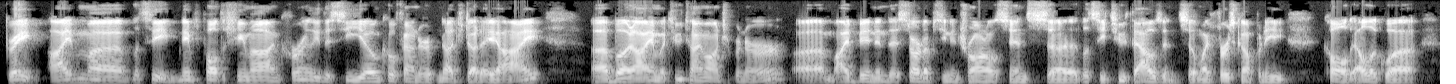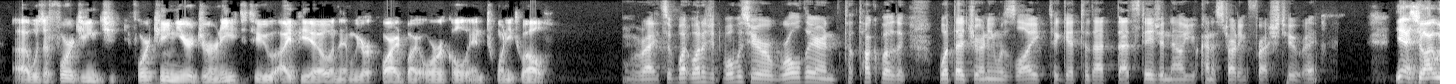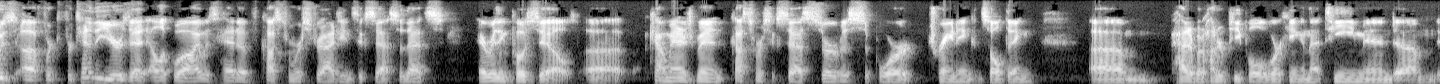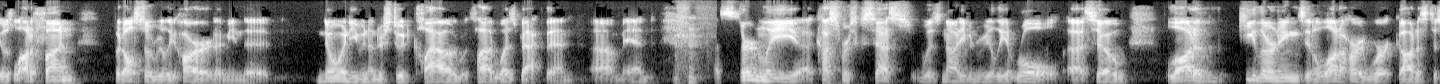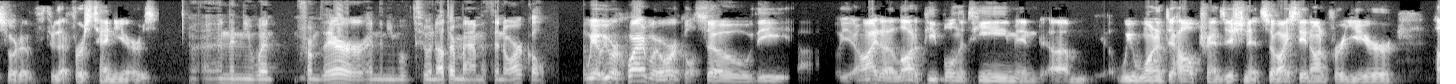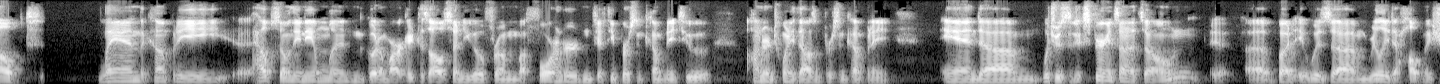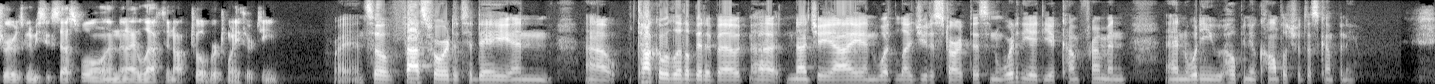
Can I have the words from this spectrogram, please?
Great. I'm, uh, let's see, name's Paul Teshima. I'm currently the CEO and co founder of Nudge.ai, uh, but I am a two time entrepreneur. Um, I've been in the startup scene in Toronto since, uh, let's see, 2000. So, my first company called Eloqua uh, was a 14, 14 year journey to IPO, and then we were acquired by Oracle in 2012. Right. So, what what, you, what was your role there, and t- talk about what that journey was like to get to that that stage, and now you're kind of starting fresh too, right? Yeah. So I was uh, for for ten of the years at Eloqua, I was head of customer strategy and success. So that's everything post sales, uh, account management, customer success, service support, training, consulting. Um, had about 100 people working in that team, and um, it was a lot of fun but also really hard. I mean, the no one even understood cloud, what cloud was back then. Um, and uh, certainly uh, customer success was not even really a role. Uh, so a lot of key learnings and a lot of hard work got us to sort of through that first 10 years. And then you went from there and then you moved to another mammoth in Oracle. Yeah, we were acquired by Oracle. So the you know, I had a lot of people in the team, and um, we wanted to help transition it. So I stayed on for a year, helped land the company, help some of the enablement and go to market because all of a sudden you go from a 450 person company to 120,000 person company, and um, which was an experience on its own, uh, but it was um, really to help make sure it was going to be successful. And then I left in October 2013. Right, and so fast forward to today, and uh, talk a little bit about uh, Nudge AI and what led you to start this, and where did the idea come from, and and what are you hoping to accomplish with this company?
